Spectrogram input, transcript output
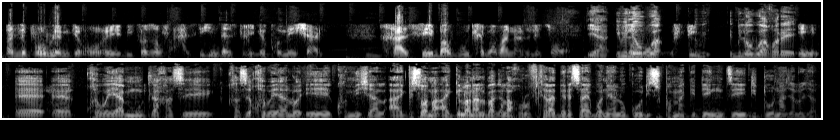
But the problem ke gore because of ha se industry e commercial ga se ba botlhe ba ba nang le tsona. E ebile o bua gore Ee. eh eh kgwebo ya mmutla ga se ga se kgwebo yalo e commercial. A ke sona a ke lona lebaka la gore o fitlhela be re sa e bone yalo ko di-supermarketeng tse ditona jalo jalo.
